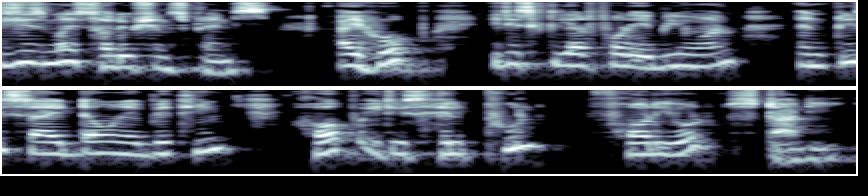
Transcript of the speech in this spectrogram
This is my solutions friends. I hope it is clear for everyone and please write down everything. Hope it is helpful for your study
